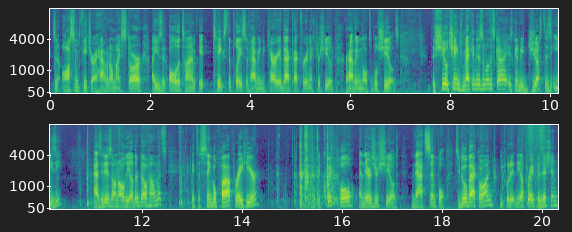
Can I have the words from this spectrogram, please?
It's an awesome feature. I have it on my Star. I use it all the time. It takes the place of having to carry a backpack for an extra shield or having multiple shields. The shield change mechanism on this guy is going to be just as easy as it is on all the other Bell helmets. It's a single pop right here. It's a quick pull, and there's your shield. That simple. To go back on, you put it in the upright position,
